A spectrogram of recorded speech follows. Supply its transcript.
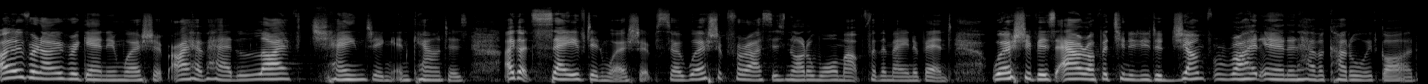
over and over again in worship, I have had life changing encounters. I got saved in worship. So, worship for us is not a warm up for the main event. Worship is our opportunity to jump right in and have a cuddle with God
